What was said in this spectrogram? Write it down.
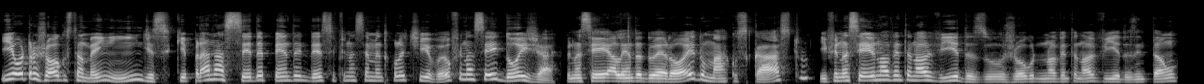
e outros jogos também, indies, que para nascer dependem desse financiamento coletivo. Eu financiei dois já. Financiei A Lenda do Herói, do Marcos Castro, e financiei o 99 Vidas, o jogo do 99 Vidas. Então,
